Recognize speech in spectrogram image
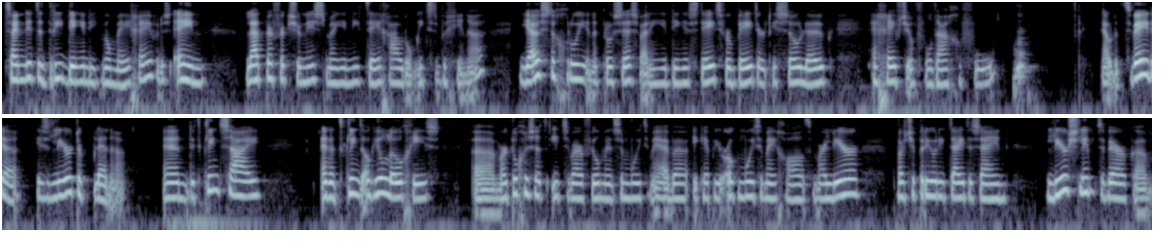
zijn dit de drie dingen die ik wil meegeven. Dus één, laat perfectionisme je niet tegenhouden om iets te beginnen. Juist de groei in het proces waarin je dingen steeds verbetert is zo leuk en geeft je een voldaan gevoel. Nou, de tweede is leer te plannen. En dit klinkt saai en het klinkt ook heel logisch, uh, maar toch is het iets waar veel mensen moeite mee hebben. Ik heb hier ook moeite mee gehad, maar leer wat je prioriteiten zijn. Leer slim te werken.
